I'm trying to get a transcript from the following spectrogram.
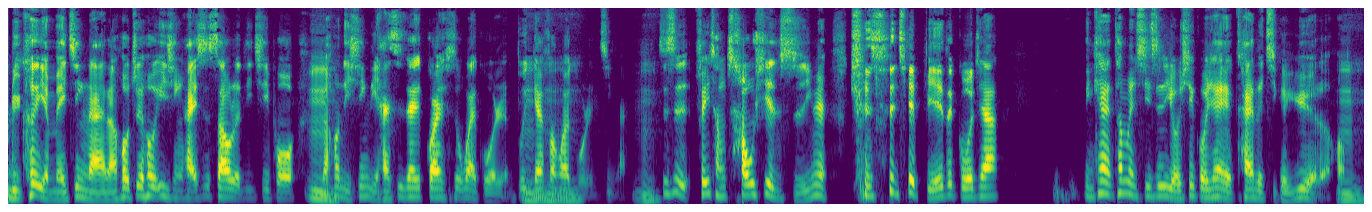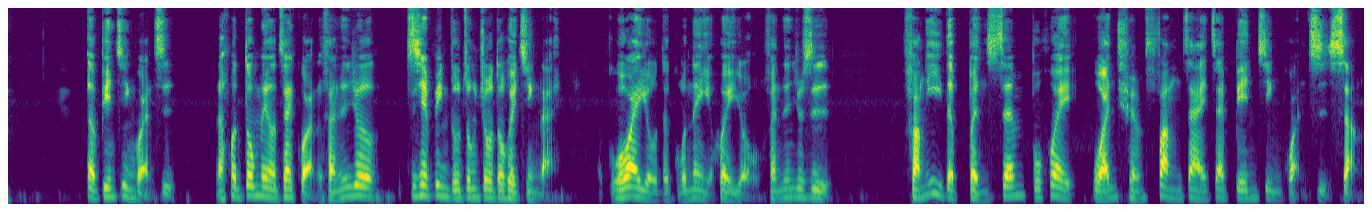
旅客也没进来，然后最后疫情还是烧了第七波，嗯然后你心里还是在怪是外国人，不应该放外国人进来，嗯这是非常超现实。因为 全世界别的国家，你看他们其实有些国家也开了几个月了哈，嗯呃，边境管制，然后都没有再管了，反正就这些病毒终究都会进来，国外有的，国内也会有，反正就是防疫的本身不会完全放在在边境管制上。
